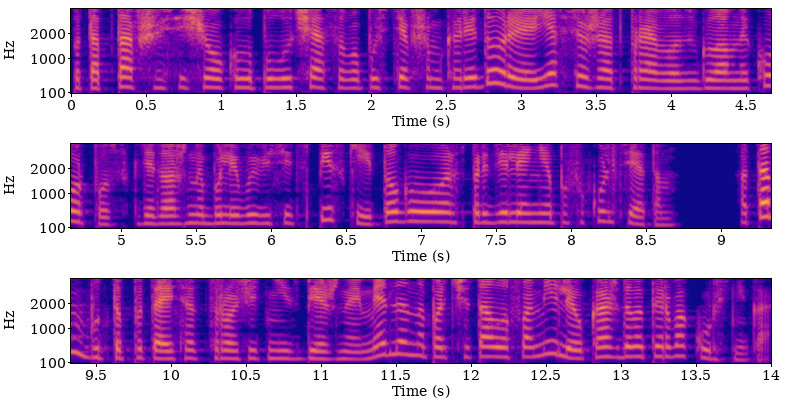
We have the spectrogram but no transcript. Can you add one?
Потоптавшись еще около получаса в опустевшем коридоре, я все же отправилась в главный корпус, где должны были вывесить списки итогового распределения по факультетам. А там, будто пытаясь отстрочить неизбежное, медленно прочитала фамилию каждого первокурсника.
